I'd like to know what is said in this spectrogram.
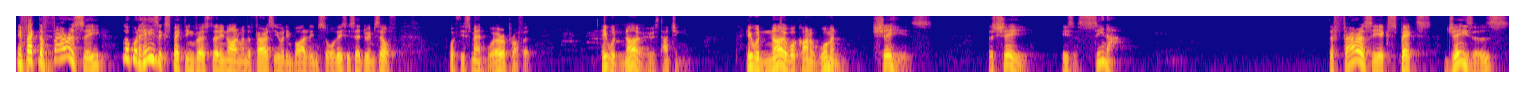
In fact, the Pharisee, look what he's expecting. Verse 39. When the Pharisee who had invited him saw this, he said to himself, "Well, if this man were a prophet, he would know who's touching him. He would know what kind of woman she is. That she is a sinner. The Pharisee expects Jesus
